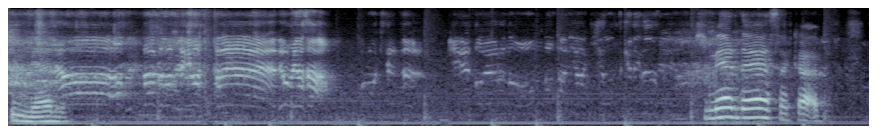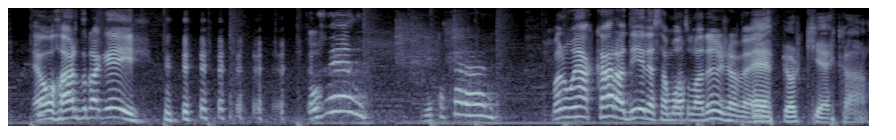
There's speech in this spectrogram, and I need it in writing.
Que merda. Que merda é essa, cara? É o Hard Dragay. Tô vendo. E pra caralho. Mas não é a cara dele essa moto laranja, velho? É, pior que é, cara.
